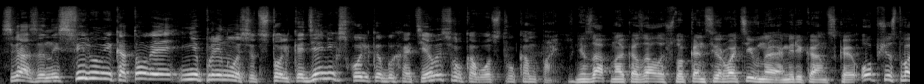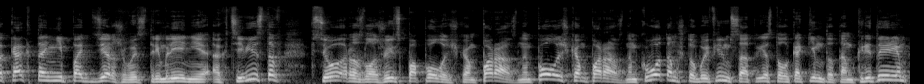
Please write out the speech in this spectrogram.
связанный с фильмами, которые не приносят столько денег, сколько бы хотелось руководству компании. Внезапно оказалось, что консервативная американская гражданское общество как-то не поддерживает стремление активистов все разложить по полочкам, по разным полочкам, по разным квотам, чтобы фильм соответствовал каким-то там критериям,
